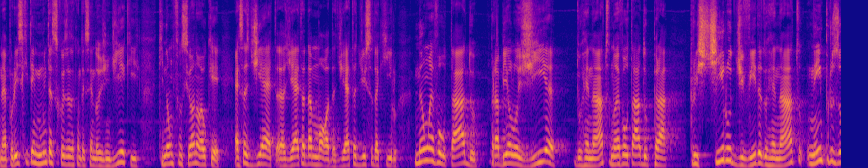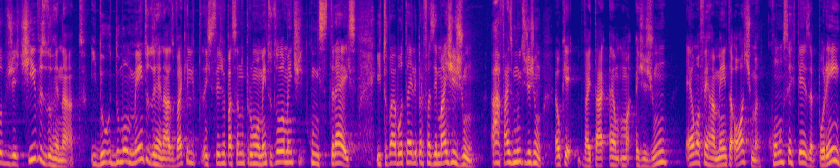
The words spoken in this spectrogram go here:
Né? Por isso que tem muitas coisas acontecendo hoje em dia que, que não funcionam. É o quê? Essa dieta, a dieta da moda, dieta disso, daquilo, não é voltado para a biologia do Renato, não é voltado para o estilo de vida do Renato, nem para os objetivos do Renato e do, do momento do Renato. Vai que ele esteja passando por um momento totalmente com estresse e tu vai botar ele para fazer mais jejum. Ah, faz muito jejum. É o quê? Vai estar tá, é é jejum é uma ferramenta ótima, com certeza. Porém,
